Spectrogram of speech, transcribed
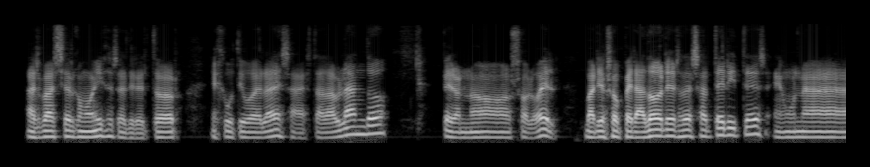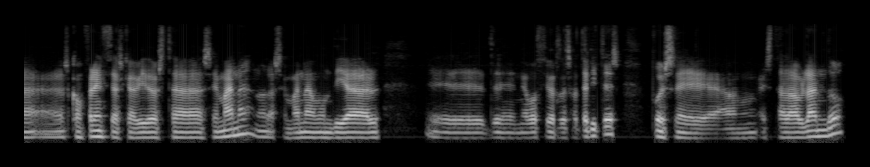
Asbacher, como dices, el director ejecutivo de la ESA, ha estado hablando, pero no solo él. Varios operadores de satélites en unas conferencias que ha habido esta semana, ¿no? la Semana Mundial eh, de Negocios de Satélites, pues eh, han estado hablando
